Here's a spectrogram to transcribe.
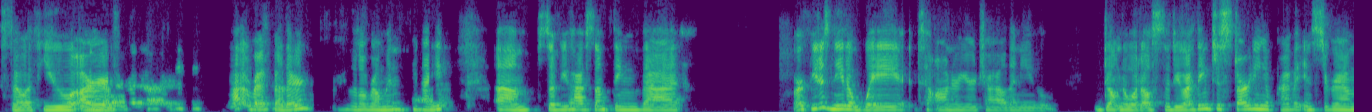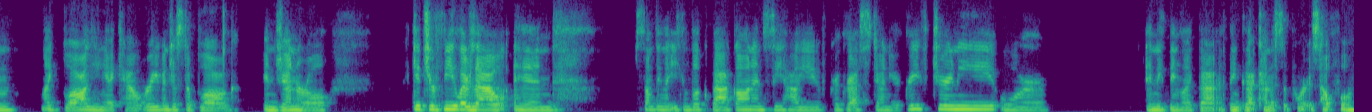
So if you oh, are yeah, red feather, little Roman knight. Um, so if you have something that, or if you just need a way to honor your child and you don't know what else to do, I think just starting a private Instagram like blogging account or even just a blog in general, get your feelers out and something that you can look back on and see how you've progressed down your grief journey or anything like that. I think that kind of support is helpful.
